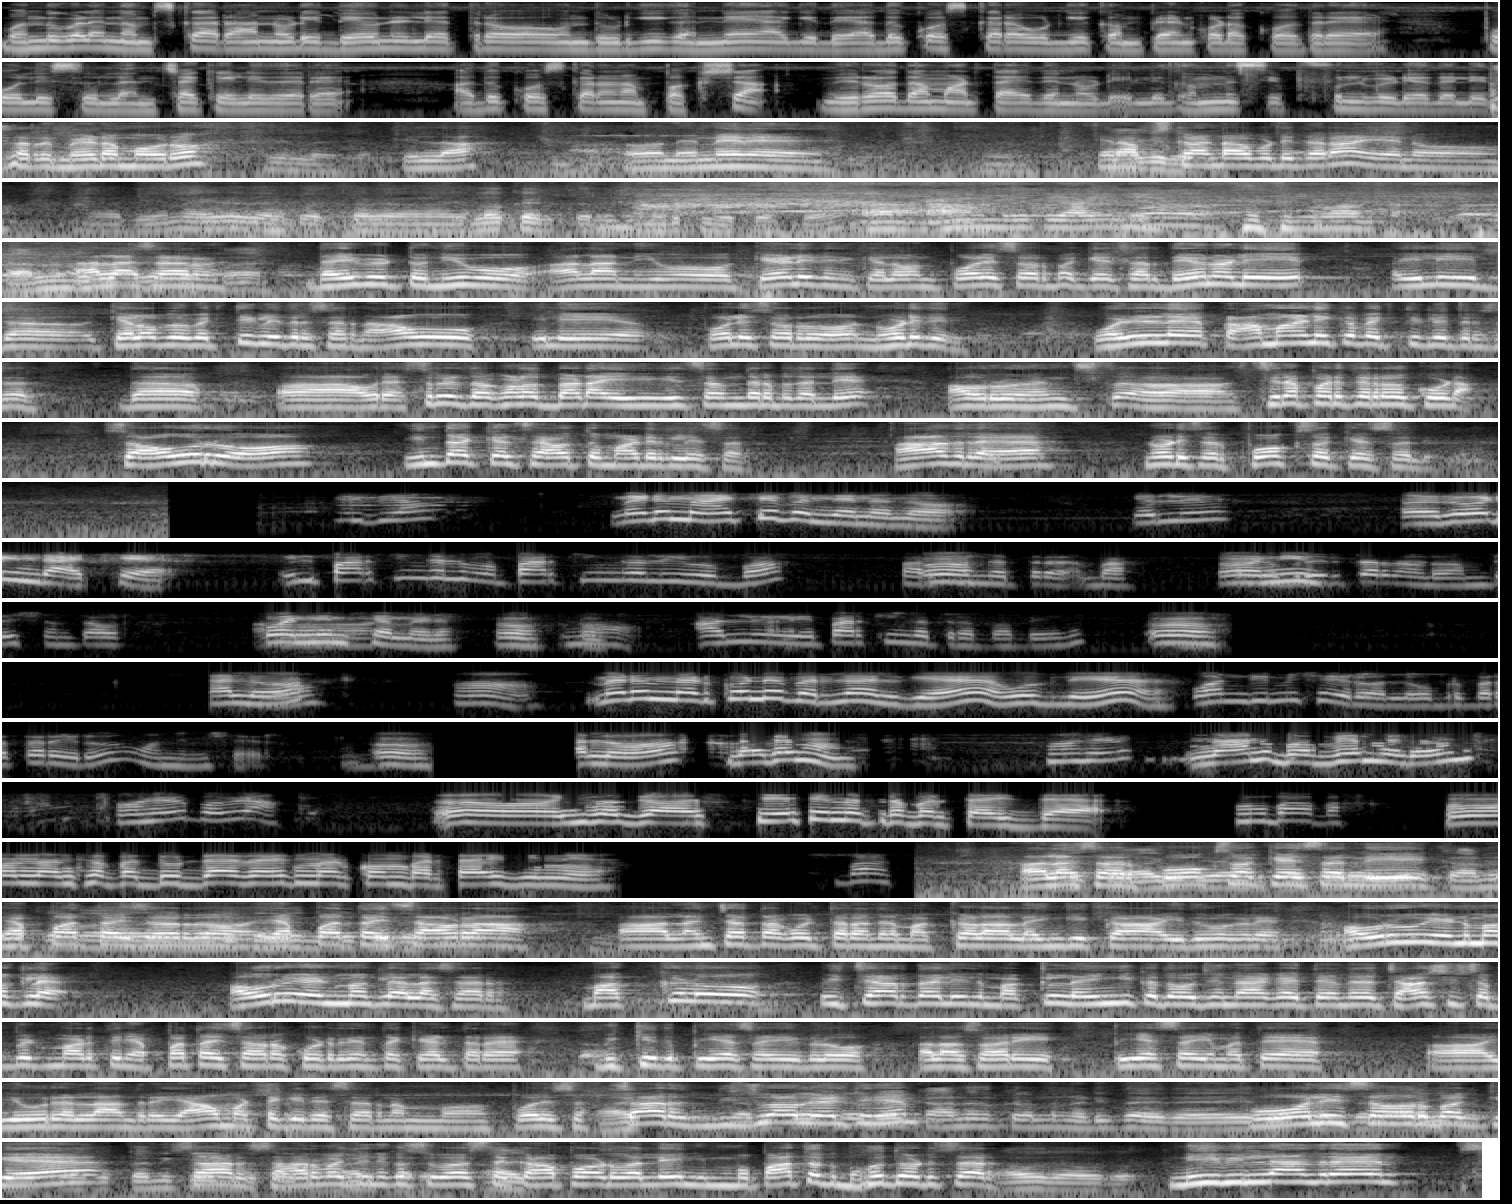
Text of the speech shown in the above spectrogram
ಬಂಧುಗಳೇ ನಮಸ್ಕಾರ. ನೋಡಿ ದೇವನಹಳ್ಳಿ ಹತ್ರ ಒಂದು ಹುಡುಗಿಗೆ ಅನ್ಯಾಯ ಆಗಿದೆ. ಅದಕ್ಕೋಸ್ಕರ ಹುಡುಗಿ ಕಂಪ್ಲೇಂಟ್ ಕೊಡೋಕೆ ಹೋದರೆ ಪೊಲೀಸು ಲಂಚ ಕೇಳಿದ್ದಾರೆ ಅದಕ್ಕೋಸ್ಕರ ನಮ್ಮ ಪಕ್ಷ ವಿರೋಧ ಮಾಡ್ತಾ ಇದೆ ನೋಡಿ. ಇಲ್ಲಿ ಗಮನಿಸಿ ಫುಲ್ ವಿಡಿಯೋದಲ್ಲಿ ಸರ್ ಮೇಡಮ್ ಅವರು? ಇಲ್ಲ ಇಲ್ಲ. ಏನು ಅಪ್ಸ್ಕಾಂಡ್ ಆಗ್ಬಿಟ್ಟಿದ್ದಾರಾ ಏನು? ಅದೇನೋ ಅಲ್ಲ ಸರ್ ದಯವಿಟ್ಟು ನೀವು ಅಲ್ಲ ನೀವು ಕೇಳಿದ್ದೀನಿ ಕೆಲವೊಂದು ಪೊಲೀಸ್ ಅವ್ರ ಬಗ್ಗೆ. ಸರ್ ದೇವನಹಳ್ಳಿ ಇಲ್ಲಿ ದ ಕೆಲವೊಬ್ಬರು ವ್ಯಕ್ತಿಗಳಿದ್ರು ಸರ್ ನಾವು ಇಲ್ಲಿ ಪೊಲೀಸರು ನೋಡಿದಿರಿ. ಒಳ್ಳೆ ಪ್ರಾಮಾಣಿಕ ವ್ಯಕ್ತಿಗಳಿದ್ರು ಸರ್. ದ ಅವ್ರ ಹೆಸರು ತಗೊಳ್ಳೋದು ಬೇಡ ಈ ಸಂದರ್ಭದಲ್ಲಿ. ಅವರು ಸ್ಥಿರಪರಿತಿರೋದು ಕೂಡ. ಸೊ ಅವರು ಇಂಥ ಕೆಲಸ ಯಾವತ್ತು ಮಾಡಿರಲಿ ಸರ್. ಆದ್ರೆ ನೋಡಿ ಸರ್ ಪೋಕ್ಸೋ ಕೇಸಲ್ಲಿ. ಇದೆಯಾ? ಮೇಡಮ್ ಆಚೆ ಬಂದೆ ನಾನು. ಎಲ್ಲಿ? ರೋಡಿಂದ ಆಚೆ. ಇಲ್ಲಿ ಪಾರ್ಕಿಂಗ್ ಅಲ್ಲಿ ಪಾರ್ಕಿಂಗ್ ಅಲ್ಲಿ ಬಾ ಪಾರ್ಕಿಂಗ್ ಹತ್ರ ಬಾ. ಹಾ, ನೀವ್- ಇರ್ತಾರ ನೋಡು ಅಂಬರೀಶ್ ಅಂತ ಅವ್ರು. ಒಂದ್ ನಿಮಿಷ ಮೇಡಮ್ ಹ್ಞೂ ಹ್ಞೂ ಹ್ಮ್. ಅಲ್ಲಿ ಪಾರ್ಕಿಂಗ್ ಹತ್ರ ಬಾ ಬೇಗ. ಹ್ಞೂ ಹಲೋ? ಹಾ. ಮೇಡಮ್ ನಡ್ಕೊಂಡೇ ಬರಲಾ ಅಲ್ಲಿಗೆ? ಹೋಗ್ಲಿ. ಒಂದ್ ನಿಮಿಷ ಇರು ಅಲ್ಲಿ ಒಬ್ರು ಬರ್ತಾರೆ ಇರು ಒಂದ್ ನಿಮಿಷ ಇರು. ಹ್ಞೂ ಹಲೋ ಮೇಡಮ್ ಹಾ ಹೇಳಿ. ನಾನು ಭವ್ಯ ಮೇಡಮ್ ಹಾ ಹೇಳಿ ಭವ್ಯ. ಇವಾಗ ಸ್ಟೇಷನ್ ಹತ್ರ ಬರ್ತಾ ಇದ್ದೆ. ಹ್ಞೂ ಬಾ ಬಾ. ಹ್ಞೂ ನಾನು ಸ್ವಲ್ಪ ದುಡ್ಡು ಅರೇಂಜ್ ಮಾಡ್ಕೊಂಡ್ ಬರ್ತಾ ಇದ್ದೀನಿ. ಬಾ. ಅಲ್ಲ ಸರ್ ಪೋಕ್ಸೋ ಕೇಸಲ್ಲಿ ಎಪ್ಪತ್ತೈದು ಸಾವಿರ ಎಪ್ಪತ್ತೈದು ಸಾವಿರ ಲಂಚ ತಗೊಳ್ತಾರೆ ಅಂದ್ರೆ ಮಕ್ಕಳ ಲೈಂಗಿಕ ಇದುಗಳೇ ಅವರು ಹೆಣ್ಮಕ್ಳೆ. ಅವರು ಹೆಣ್ಮಕ್ಳೆ ಅಲ್ಲ ಸರ್. ಮಕ್ಕಳು ವಿಚಾರದಲ್ಲಿ ಇಲ್ಲಿ ಮಕ್ಕಳ ಲೈಂಗಿಕ ದೌರ್ಜನ್ಯ ಆಗೈತೆ ಅಂದ್ರೆ ಚಾರ್ಜ್ ಶೀಟ್ ಸಬ್ಮಿಟ್ ಮಾಡ್ತೀನಿ. ಎಪ್ಪತ್ತೈದು ಸಾವಿರ ಕೊಡ್ರಿ ಅಂತ ಕೇಳ್ತಾರೆ. ಮಿಕ್ಕಿದ ಪಿ ಎಸ್ ಐಗಳು ಅಲ್ಲ ಸಾರಿ ಪಿ ಎಸ್ ಐ ಮತ್ತೆ ಇವರೆಲ್ಲ ಅಂದ್ರೆ ಯಾವ ಮಟ್ಟಗಿದೆ ಸರ್ ನಮ್ಮ ಪೊಲೀಸ್? ಸರ್ ನಿಜವಾಗ್ಲೂ ಹೇಳ್ತೀನಿ. ಪೊಲೀಸ್ ಅವ್ರ ಬಗ್ಗೆ ಸರ್ ಸಾರ್ವಜನಿಕ ಸುವ್ಯವಸ್ಥೆ ಕಾಪಾಡುವಲ್ಲಿ ನಿಮ್ಮ ಪಾತ್ರ ಬಹುದೊಡ್ಡ ಸರ್. ನೀವಿಲ್ಲ ಅಂದ್ರೆ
